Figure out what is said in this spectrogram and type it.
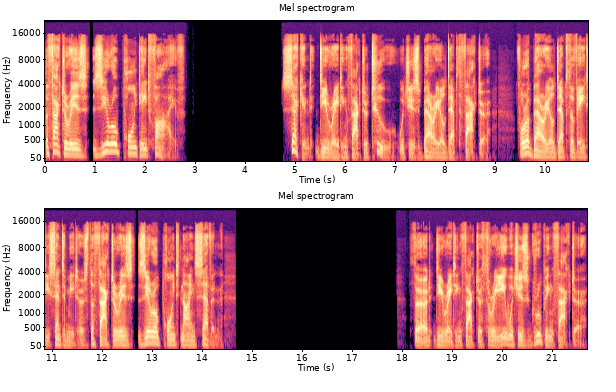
the factor is 0.85. Second, derating factor 2, which is burial depth factor. For a burial depth of 80 centimeters, the factor is 0.97. Third, derating factor 3, which is grouping factor.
